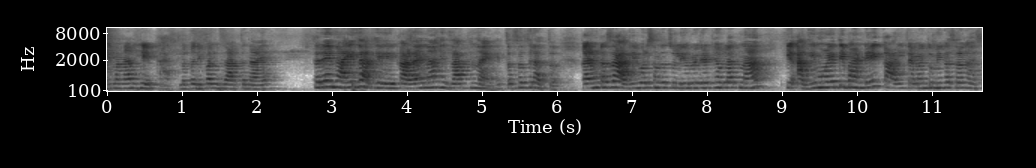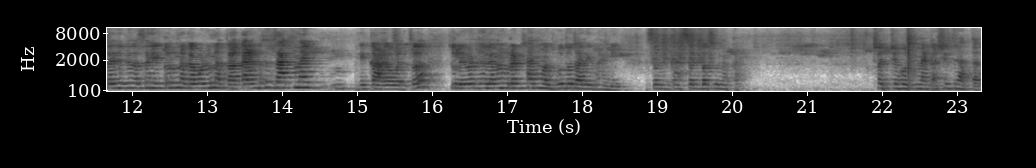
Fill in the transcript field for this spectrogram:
हे म्हणाल हे घातलं तरी पण जात नाही. तर हे नाही जात हे काळं आहे ना हे जात नाही हे तसंच राहतं. कारण कसं आगीवर समजा चुलीवर वगैरे ठेवलात ना की आगीमुळे ती भांडी काळी त्यामुळे तुम्ही कसं घासायचं असं तसं हे करू नका पडू नका. कारण कसं जात नाही हे हे काळंवरचं. चुलीवर ठेवल्यामुळे उलट छान मजबूत होतात ही भांडी. असं घासत बसू नका. स्वच्छ होत नाहीत अशीच राहतात.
